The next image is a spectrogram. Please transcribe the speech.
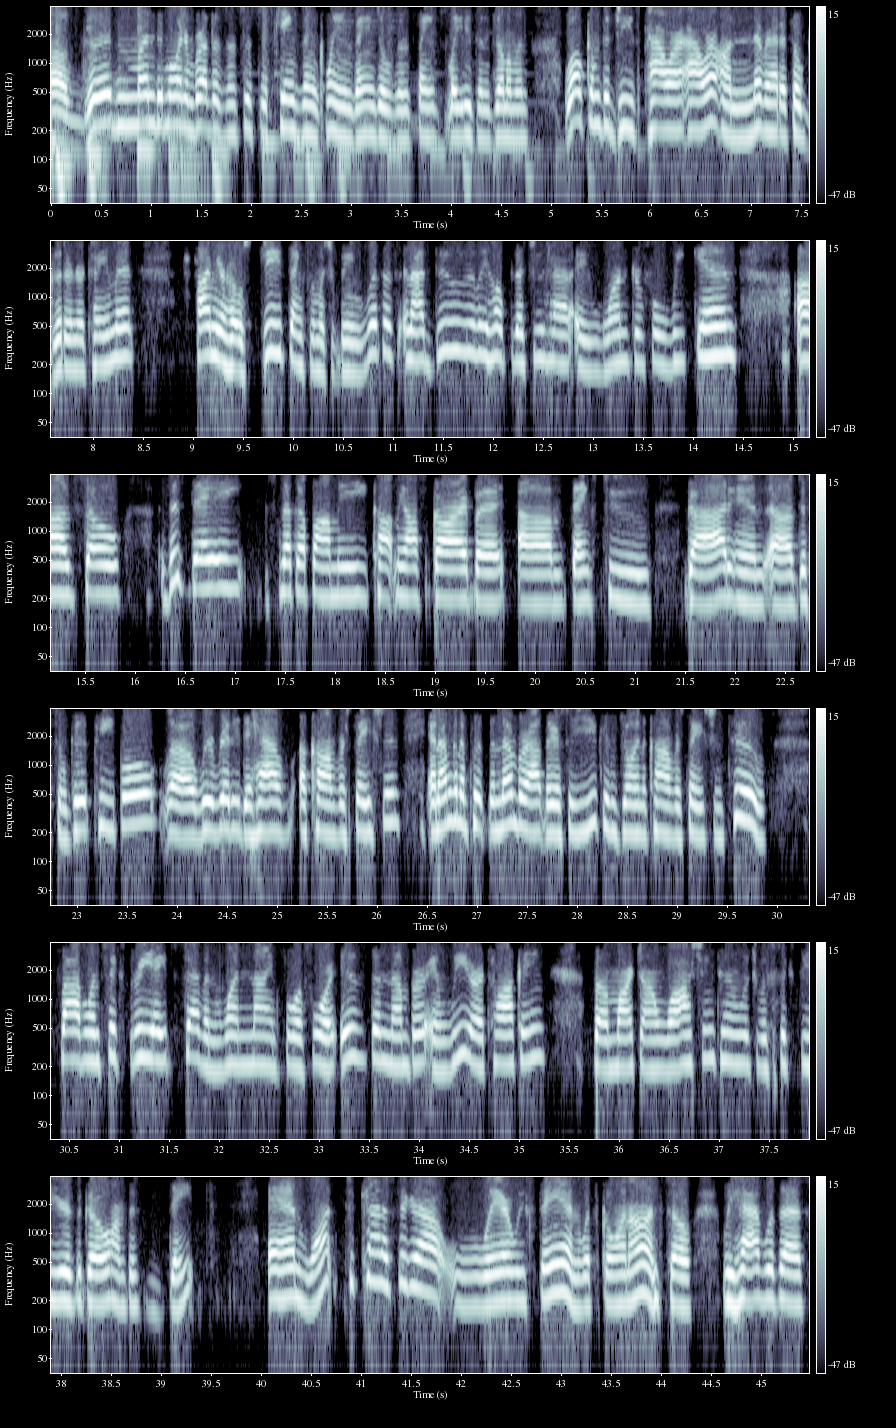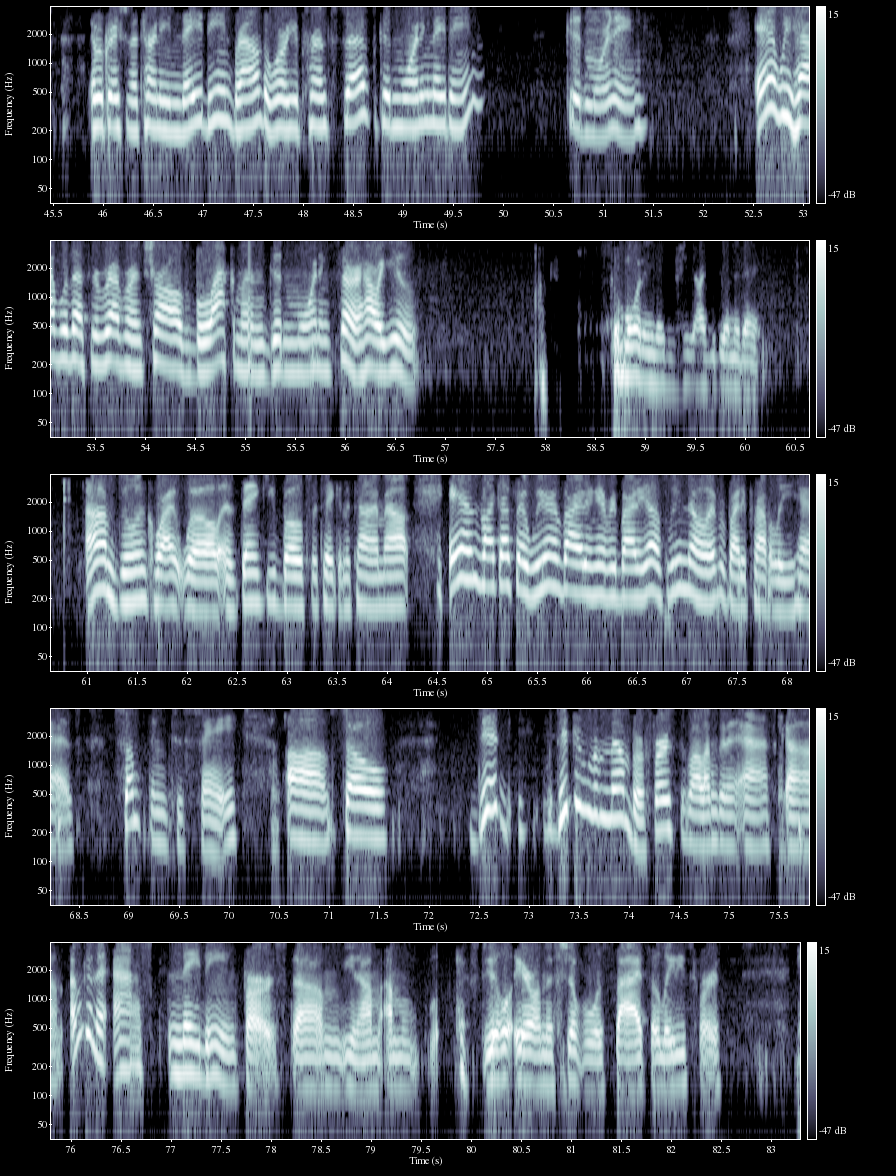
Well, good Monday morning, brothers and sisters, kings and queens, angels and saints, ladies and gentlemen. Welcome to G's Power Hour on Never Had It So Good Entertainment. I'm your host, G. Thanks so much for being with us, and I do really hope that you had a wonderful weekend. Uh, so this day snuck up on me, caught me off guard, but um, thanks to God and uh, just some good people, uh, we're ready to have a conversation. And I'm going to put the number out there so you can join the conversation too. 516-387-1944 is the number, and we are talking the March on Washington, which was 60 years ago on this date, and want to kind of figure out where we stand, what's going on. So we have with us immigration attorney Nadine Brown, the Warrior Princess. Good morning, Nadine. Good morning. And we have with us the Reverend Charles Blackman. Good morning, sir. How are you? Good morning, Lady G. How are you doing today? I'm doing quite well, and thank you both for taking the time out. And like I said, we're inviting everybody else. We know everybody probably has something to say. Um, so, did did you remember? First of all, I'm going to ask. Um, I'm going to ask Nadine first. Um, you know, I'm, I'm still air on the chivalrous side, so ladies first.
